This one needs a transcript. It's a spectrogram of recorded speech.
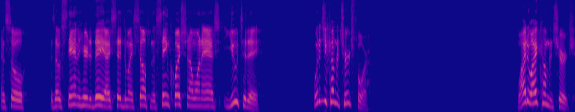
And so, as I was standing here today, I said to myself, and the same question I want to ask you today what did you come to church for? Why do I come to church?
